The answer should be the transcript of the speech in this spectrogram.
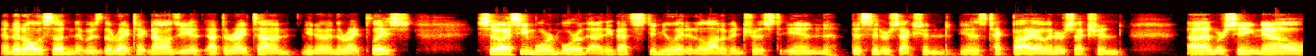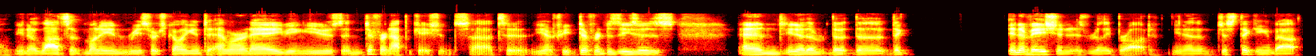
And then all of a sudden it was the right technology at, at the right time, you know, in the right place. So I see more and more of that. I think that's stimulated a lot of interest in this intersection, you know, this tech bio intersection. Uh, and we're seeing now, you know, lots of money and research going into mRNA being used in different applications uh, to, you know, treat different diseases. And you know, the the the the innovation is really broad. You know, just thinking about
